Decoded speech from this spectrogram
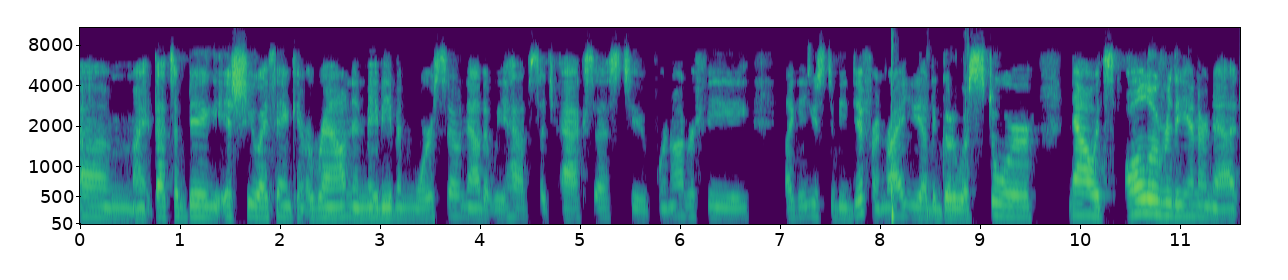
um, I, that's a big issue, I think, around, and maybe even more so now that we have such access to pornography. Like it used to be different, right? You had to go to a store. Now it's all over the internet.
